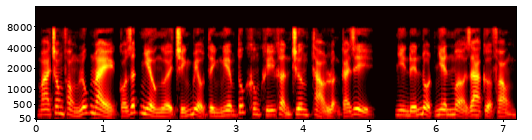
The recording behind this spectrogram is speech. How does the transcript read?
Mà trong phòng lúc này có rất nhiều người chính biểu tình nghiêm túc không khí khẩn trương thảo luận cái gì, nhìn đến đột nhiên mở ra cửa phòng,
